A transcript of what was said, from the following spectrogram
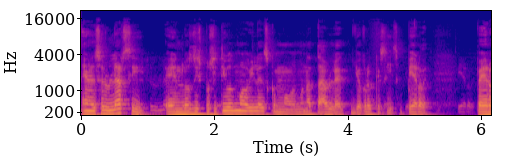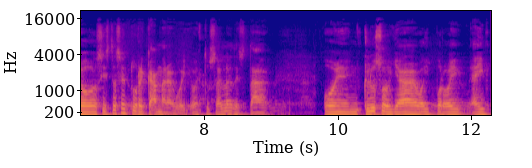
En el celular sí, en los dispositivos móviles como en una tablet, yo creo que sí, se pierde. Pero si estás en tu recámara, güey, o en tu sala de estar, o incluso ya hoy por hoy, hay,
